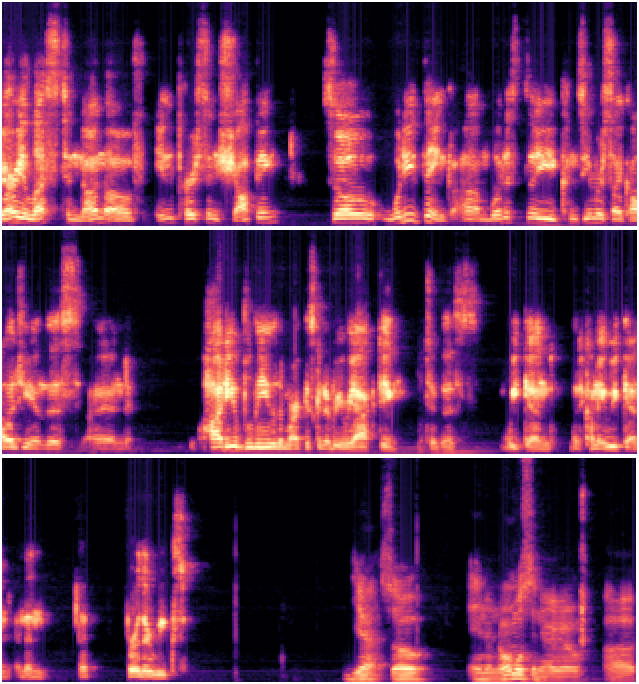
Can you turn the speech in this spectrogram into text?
very less to none of in person shopping so, what do you think? Um, what is the consumer psychology in this, and how do you believe the market's going to be reacting to this weekend, the coming weekend, and then the further weeks? Yeah. So, in a normal scenario, uh,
